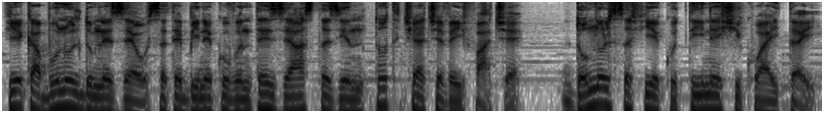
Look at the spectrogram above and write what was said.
Fie ca bunul Dumnezeu să te binecuvânteze astăzi în tot ceea ce vei face – Domnul să fie cu tine și cu ai tăi,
